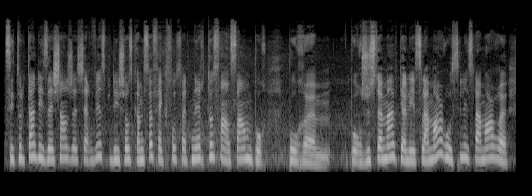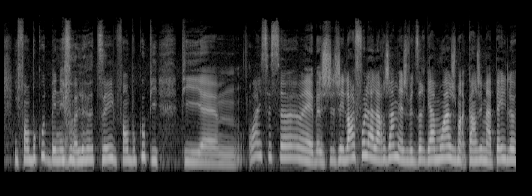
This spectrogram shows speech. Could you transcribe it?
c'est tout le temps des échanges de services puis des choses comme ça. Fait qu'il faut se tenir tous ensemble pour, pour, euh, pour justement que les slammeurs aussi, les slammeurs, euh, ils font beaucoup de bénévolat, tu sais, ils font beaucoup. Puis, puis euh, ouais, c'est ça. Mais, ben, j'ai l'air full à l'argent, mais je veux dire, gars, moi, je quand j'ai ma paye, là,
